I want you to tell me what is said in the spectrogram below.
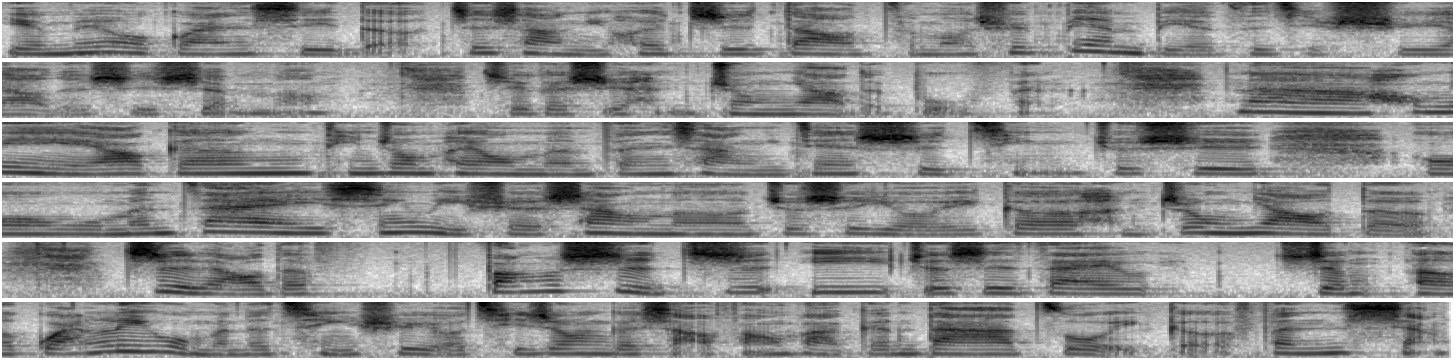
也没有关系的，至少你会知道怎么去辨别自己需要的。是什么？这个是很重要的部分。那后面也要跟听众朋友们分享一件事情，就是，呃，我们在心理学上呢，就是有一个很重要的治疗的方式之一，就是在整呃管理我们的情绪，有其中一个小方法跟大家做一个分享。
